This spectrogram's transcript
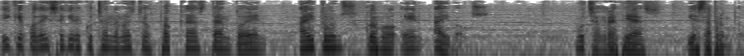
y que podéis seguir escuchando nuestros podcasts tanto en iTunes como en iBox. Muchas gracias y hasta pronto.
